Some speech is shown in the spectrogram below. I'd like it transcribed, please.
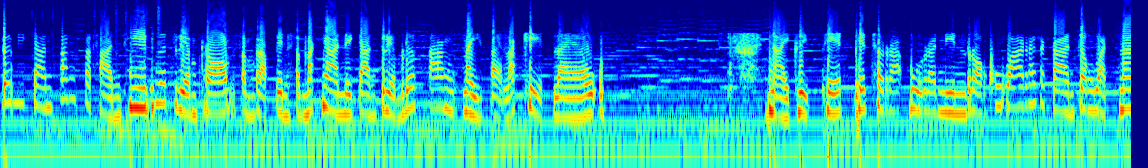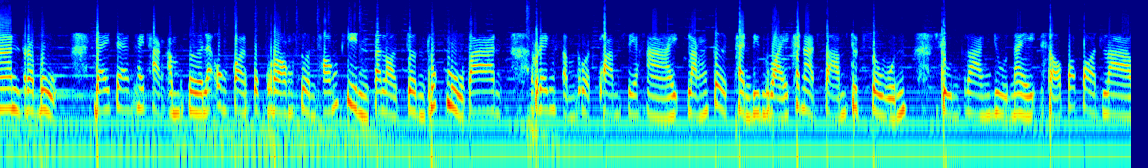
โดยมีการตั้งสถานที่เพื่อเตรียมพร้อมสำหรับเป็นสำนักงานในการเตรียมเลือกตั้งในแต่ละเขตแล้ว นายกฤษเพชรเพชรบุรนินรองผู้ว่าราชการจังหวัดน่านระบุ ได้แจ้งให้ทางอำเภอและองค์กรปกครองส่วนท้องถิ่น ตลอดจนทุกหมู่บ้าน เร่งสำรวจความเสียหาย หลังเกิดแผ่นดินไหวขนาด 3.0 ศูนย์กลางอยู่ในสปปลาว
